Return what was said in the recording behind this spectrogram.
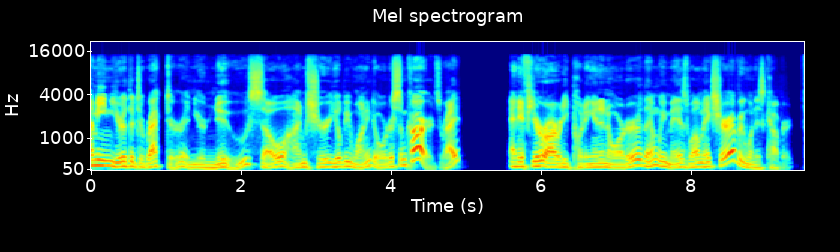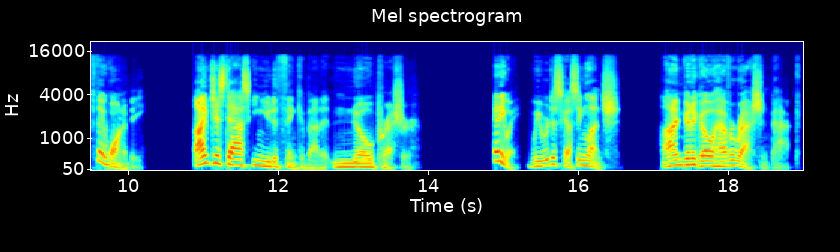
I mean, you're the director and you're new, so I'm sure you'll be wanting to order some cards, right? And if you're already putting in an order, then we may as well make sure everyone is covered, if they want to be. I'm just asking you to think about it, no pressure. Anyway, we were discussing lunch. I'm going to go have a ration pack.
